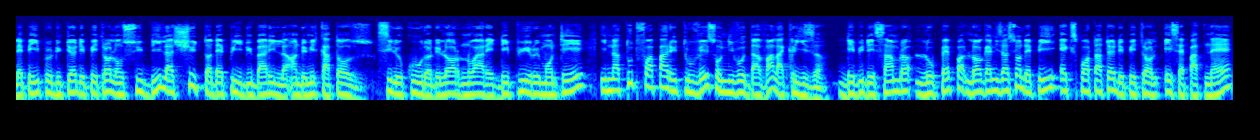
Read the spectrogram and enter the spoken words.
Les pays producteurs de pétrole ont subi la chute des prix du baril en 2014. Si le cours de l'or noir est depuis remonté, il n'a toutefois pas retrouvé son niveau d'avant la crise. Début décembre, l'OPEP, l'organisation des pays exportateurs de pétrole et ses partenaires,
